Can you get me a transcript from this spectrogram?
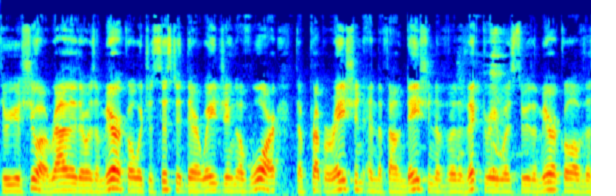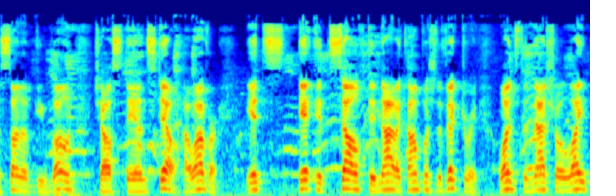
through Yeshua. Rather, there was a miracle which assisted their waging of war. The preparation and the foundation of the victory was through the miracle of the sun of Givon shall stand still. However, it's, it itself did not accomplish the victory. Once the natural light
